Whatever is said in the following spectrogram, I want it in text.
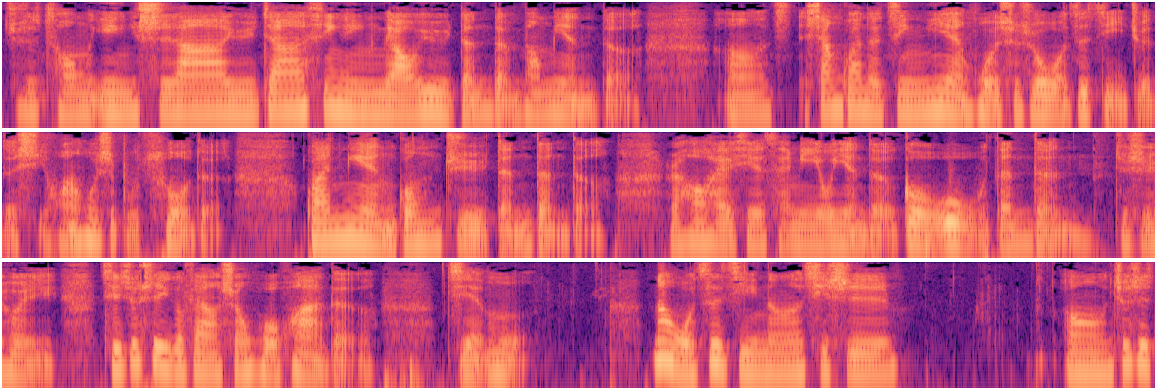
就是从饮食啊、瑜伽、心灵疗愈等等方面的，嗯、相关的经验，或者是说我自己觉得喜欢或是不错的观念、工具等等的，然后还有一些柴米油盐的购物等等，就是会，其实就是一个非常生活化的节目。那我自己呢，其实。嗯，就是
